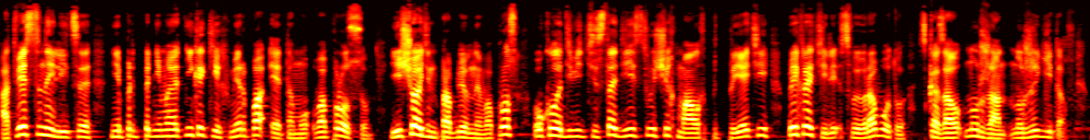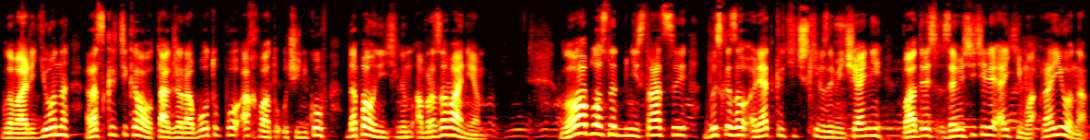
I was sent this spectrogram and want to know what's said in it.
Ответственные лица не предпринимают никаких мер по этому вопросу. Еще один проблемный вопрос – около 900 действующих малых предприятий прекратили свою работу, сказал Нуржан Нуржигитов. Глава региона раскритиковал также работу по охвату учеников дополнительным образованием. Глава областной администрации высказал ряд критических замечаний в адрес заместителя Акима района,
